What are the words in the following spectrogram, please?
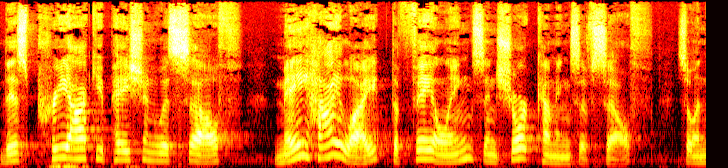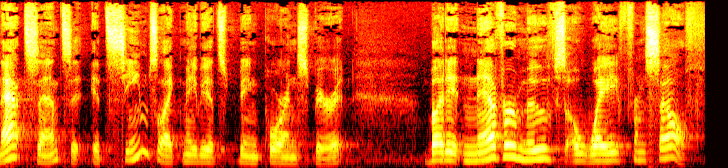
This preoccupation with self may highlight the failings and shortcomings of self. So, in that sense, it, it seems like maybe it's being poor in spirit, but it never moves away from self.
